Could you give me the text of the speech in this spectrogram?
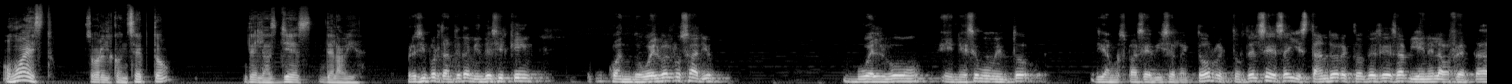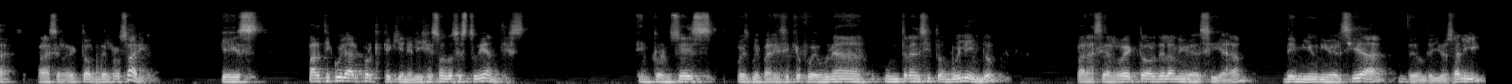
Ojo a esto, sobre el concepto de las yes de la vida. Pero es importante también decir que cuando vuelvo al Rosario, vuelvo en ese momento, digamos, para ser vicerrector, rector del CESA, y estando de rector del CESA viene la oferta para ser rector del Rosario, que es particular porque quien elige son los estudiantes. Entonces, pues me parece que fue una, un tránsito muy lindo para ser rector de la universidad, de mi universidad, de donde yo salí,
